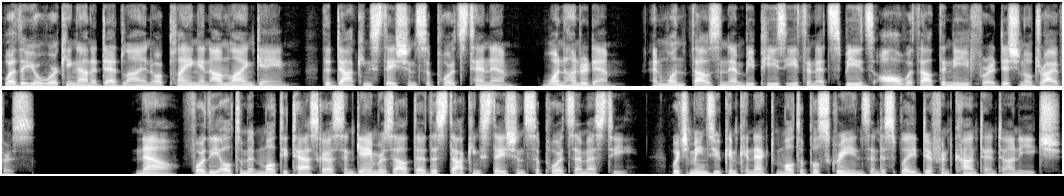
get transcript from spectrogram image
Whether you're working on a deadline or playing an online game, the docking station supports 10M, 100M, and 1000 Mbps Ethernet speeds all without the need for additional drivers. Now, for the ultimate multitaskers and gamers out there, this docking station supports MST, which means you can connect multiple screens and display different content on each.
